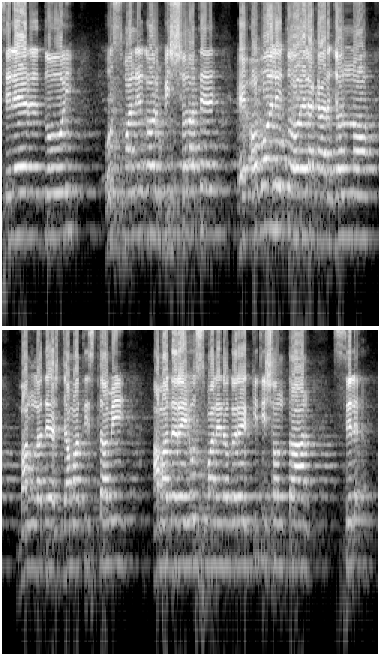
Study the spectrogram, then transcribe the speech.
সিলেট দুই উসমানীগড় বিশ্বনাথে এই অবহেলিত এলাকার জন্য বাংলাদেশ জামাত ইসলামী, আমাদের এই উসমানীনগরের কৃতি সন্তান সিলে-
